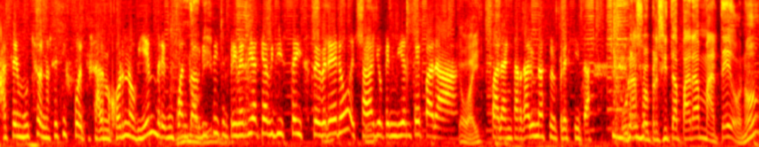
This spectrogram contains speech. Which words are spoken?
hace mucho, no sé si fue, pues a lo mejor noviembre. En cuanto Noviembre. abristeis, el primer día que abristeis febrero, estaba yo pendiente para, para encargar una sorpresita. Una sorpresita para Mateo, ¿no?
